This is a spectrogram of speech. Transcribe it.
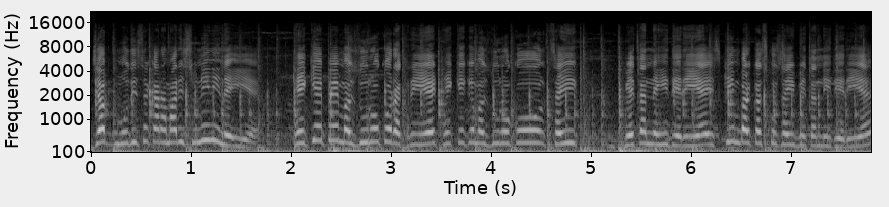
जब मोदी सरकार हमारी सुनी नहीं रही है, ठेके पे मजदूरों को रख रही है, ठेके के मजदूरों को सही वेतन नहीं दे रही है स्कीम वर्कर्स को सही वेतन नहीं दे रही है,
